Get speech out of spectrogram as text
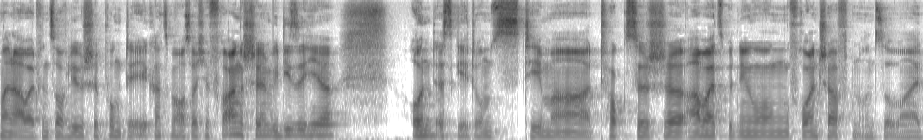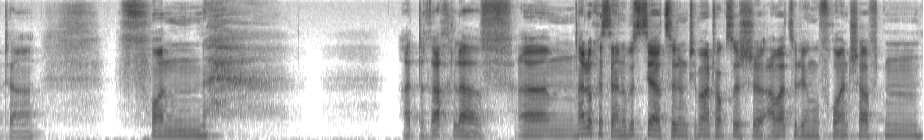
meine Arbeit findest du auf leadership.de, kannst mir auch solche Fragen stellen wie diese hier. Und es geht ums Thema toxische Arbeitsbedingungen, Freundschaften und so weiter von Adrachlav. Ähm, hallo Christian, du bist ja zu dem Thema toxische Arbeitsbedingungen, Freundschaften,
